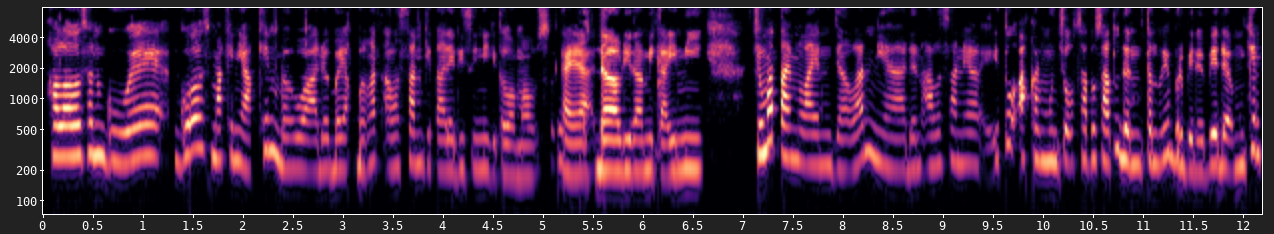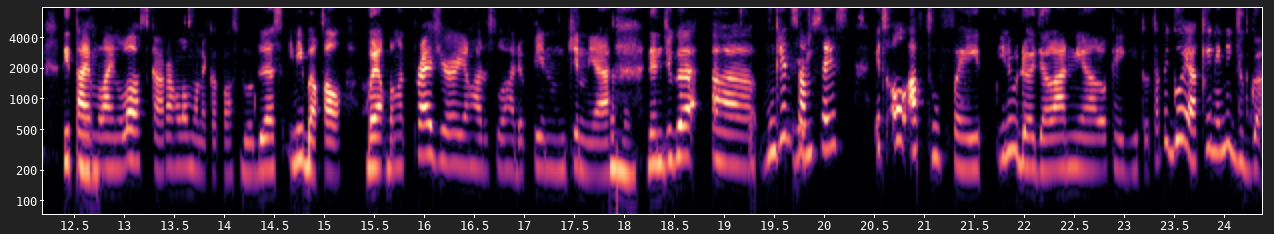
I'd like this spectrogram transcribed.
kalau alasan gue gue semakin yakin bahwa ada banyak banget alasan kita ada di sini gitu loh mau kayak dalam dinamika ini. Cuma timeline jalannya dan alasannya itu akan muncul satu-satu dan tentunya berbeda-beda. Mungkin di hmm. timeline hmm. lo sekarang lo mau naik ke kelas 12 ini bakal banyak banget pressure yang harus lo hadapin mungkin ya. Hmm. dan juga uh, mungkin some says it's all up to fate. Ini udah jalannya lo kayak gitu. Tapi gue yakin ini juga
